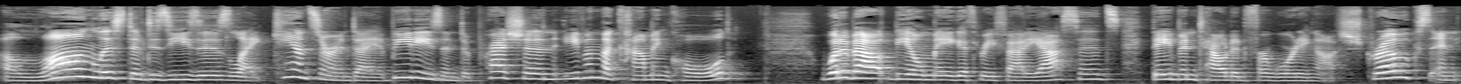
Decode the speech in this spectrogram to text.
a long list of diseases like cancer and diabetes and depression, even the common cold? What about the omega 3 fatty acids? They've been touted for warding off strokes and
